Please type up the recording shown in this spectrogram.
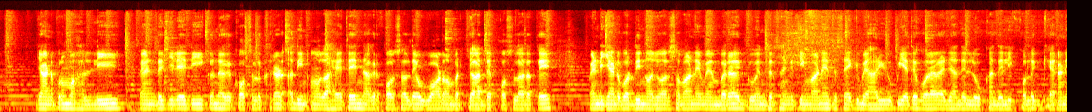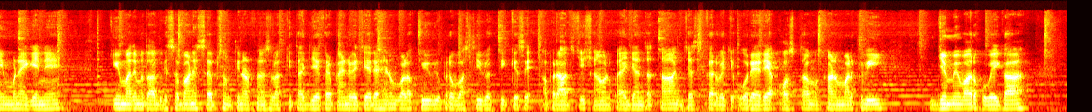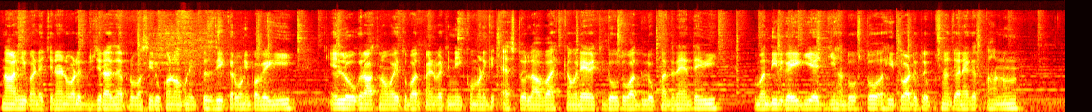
ਜੰਡਪੁਰ ਮਹੱਲੀ ਪਿੰਡ ਜ਼ਿਲ੍ਹੇ ਦੀ ਇੱਕ ਨਗਰ ਕੌਂਸਲ ਖਰੜ ਅਧੀਨ ਆਉਂਦਾ ਹੈ ਤੇ ਨਗਰ ਕੌਂਸਲ ਦੇ ਵਾਰਡ ਨੰਬਰ 4 ਦੇ ਕੌਂਸਲਰ ਅਤੇ ਪਿੰਡ ਜੰਡਪੁਰ ਦੀ ਨੌਜਵਾਨ ਸਭਾ ਨੇ ਮੈਂਬਰ ਗੋਵਿੰਦਰ ਸਿੰਘ ਚੀਮਾ ਨੇ ਦੱਸਿਆ ਕਿ ਬਿਹਾਰ ਯੂਪੀ ਅਤੇ ਹੋਰਾਂ ਰਾਜਾਂ ਦੇ ਲੋਕਾਂ ਦੇ ਲਈ ਕੁੱਲ 11 ਨਿਯਮ ਬਣਾਏ ਗਏ ਨੇ। ਚੀਮਾ ਦੇ ਮੁਤਾਬਿਕ ਸਭਾ ਨੇ ਸਰਬਸੰਮਤੀ ਨਾਲ ਫੈਸਲਾ ਕੀਤਾ। ਜੇਕਰ ਪਿੰਡ ਵਿੱਚ ਰਹਿਣ ਵਾਲਾ ਕੋਈ ਵੀ ਪ੍ਰਵਾਸੀ ਵਿਅਕਤੀ ਕਿਸੇ ਅਪਰਾਧ 'ਚ ਸ਼ਾਮਲ ਪਾਇਆ ਜਾਂਦਾ ਤਾਂ ਜਿਸ ਘਰ ਵਿੱਚ ਉਹ ਰਹਿ ਰਿਹਾ, ਉਸ ਦਾ ਮਕਾਨ ਮਾਲਕ ਵੀ ਜ਼ਿੰਮੇਵਾਰ ਹੋਵੇਗਾ। ਨਾਲ ਹੀ ਪਿੰਡ 'ਚ ਰਹਿਣ ਵਾਲੇ ਦੂਜੇ ਰਾਜਾਂ ਦੇ ਪ੍ਰਵਾਸੀ ਲੋਕਾਂ ਨੂੰ ਆਪਣੀ ਤਸਦੀਕ ਕਰਵਾਉਣੀ ਪਵੇਗੀ। ਇਹ ਲੋਕ ਰਾਤ 9 ਵਜੇ ਤੋਂ ਬਾਅਦ ਪਿੰਡ ਵਿੱਚ ਨਹੀਂ ਘੁੰਮਣਗੇ। ਇਸ ਤੋਂ ਇਲਾਵਾ ਕਮਰੇ ਵਿੱਚ ਦੋ ਤੋਂ ਵੱਧ ਲੋਕਾਂ ਦੇ ਰਹਿਣ ਤੇ ਵੀ ਪਾਬੰਦੀ ਲਗਾਈ ਗਈ ਹੈ। ਜੀ ਹਾਂ ਦੋਸਤੋ, ਅਸੀਂ ਤੁਹਾਡੇ ਤੋਂ ਇਹ ਪੁੱਛਣਾ ਚਾਹ ਰਹੇ ਹਾਂ ਕਿ ਤੁਹਾਨੂੰ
